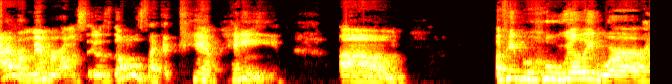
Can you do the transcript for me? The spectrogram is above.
i remember almost it was almost like a campaign um, of people who really were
